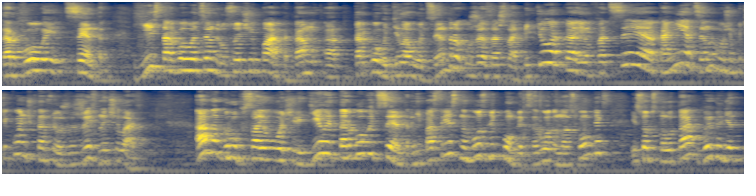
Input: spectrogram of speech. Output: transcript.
торговый центр. Есть торговый центр у Сочи парка, там э, торговый деловой центр, уже зашла пятерка, МФЦ, коммерция, ну, в общем, потихонечку там все, уже жизнь началась. AVA Group, в свою очередь, делает торговый центр непосредственно возле комплекса. Вот у нас комплекс, и, собственно, вот так выглядит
